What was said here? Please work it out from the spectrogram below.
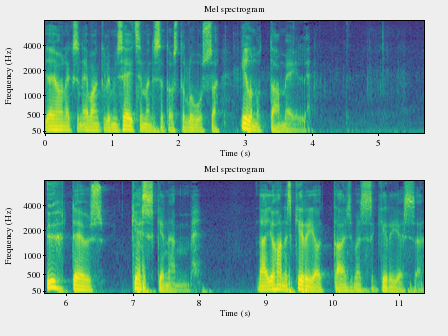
ja Johanneksen evankeliumin 17. luvussa ilmoittaa meille. Yhteys keskenämme. Näin Johannes kirjoittaa ensimmäisessä kirjeessään.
